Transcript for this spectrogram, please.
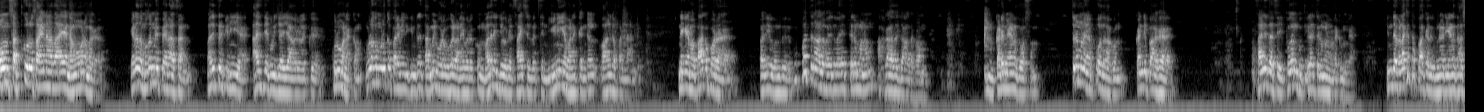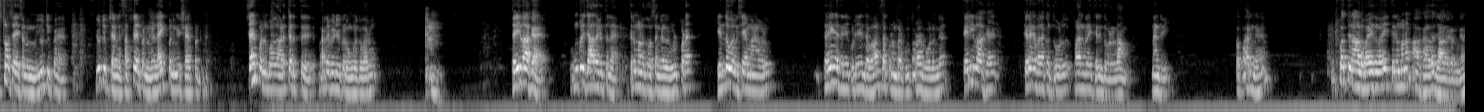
ஓம் சத்குரு சாய்நாதாய நமோ நமக. எனது முதன்மை பேராசன் மதிப்பிற்கினிய ஆதித்ய குருஜி ஐயா அவர்களுக்கு குரு வணக்கம். உலகம் முழுக்க பரவி இருக்கின்ற தமிழ் உறவுகள் அனைவருக்கும் மதுரை ஜோதிடர் சாய் செல்வத்தின் இனிய வணக்கங்கள். வாழ்க பல்லாண்டு இன்னைக்கு நம்ம பார்க்க போற பதிவு வந்து முப்பத்தி நாலு வயது வரை திருமணம் ஆகாத ஜாதகம். கடுமையான தோஷம். திருமணம் எப்போதாகும் கண்டிப்பாக சனி தசை புதன் புத்தியில் திருமணம் நடக்குங்க இந்த விளக்கத்தை பார்க்கறதுக்கு முன்னாடி எனது அஸ்ட்ரோசய செல்வம் யூடியூப்பை யூடியூப் சேனலை சப்ஸ்கிரைப் பண்ணுங்கள் லைக் பண்ணுங்கள் ஷேர் பண்ணுங்கள் ஷேர் பண்ணும்போது அடுத்தடுத்து வர்ற வீடியோக்கள் உங்களுக்கு வரும். தெளிவாக உங்கள் ஜாதகத்தில் திருமண தோஷங்கள் உள்பட எந்த ஒரு விஷயமானாலும் திரையில் தெரியக்கூடிய இந்த வாட்ஸ்அப் நம்பருக்கு தொடர்பு கொள்ளுங்க. தெளிவாக கிரக விளக்கத்தோடு பலன்களை தெரிந்து கொள்ளலாம். நன்றி. இப்போ பாருங்கள் முப்பத்தி நாலு வயது வரை திருமணம் ஆகாத ஜாதகம்ங்க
